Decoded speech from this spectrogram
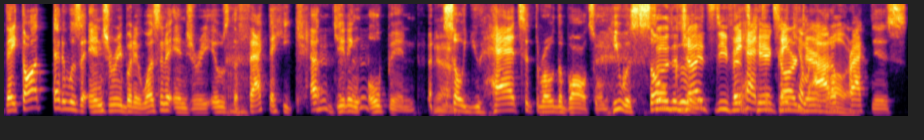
they thought that it was an injury, but it wasn't an injury. It was the fact that he kept getting open. Yeah. So you had to throw the ball to him. He was so, So, the good. Giants defense they had can't to take guard him Darren out Waller. of practice.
